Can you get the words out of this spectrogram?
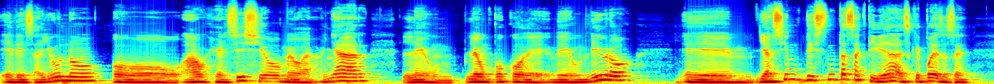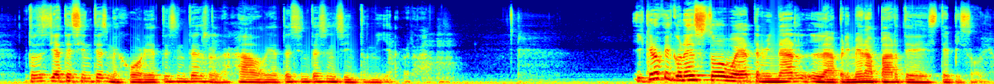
eh, desayuno o hago ejercicio, me voy a bañar, leo un, leo un poco de, un libro em, y así distintas actividades que puedes hacer. Entonces ya te sientes mejor, ya te sientes relajado, ya te sientes en sintonía, ¿verdad? Y creo que con esto voy a terminar la primera parte de este episodio.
